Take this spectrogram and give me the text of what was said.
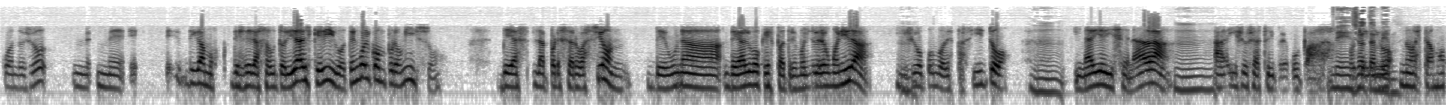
cuando yo me, me, eh, digamos, desde las autoridades que digo, tengo el compromiso de la preservación de una de algo que es patrimonio de la humanidad y Mm. yo pongo despacito Mm. y nadie dice nada, Mm. ahí yo ya estoy preocupada. Bien, porque yo digo, también. no estamos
